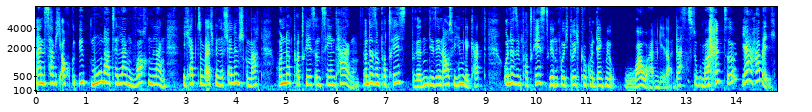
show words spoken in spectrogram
Nein, das habe ich auch geübt, monatelang, wochenlang. Ich habe zum Beispiel eine Challenge gemacht, 100 Porträts in 10 Tagen. Und da sind Porträts drin, die sehen aus wie hingekackt. Und da sind Porträts drin, wo ich durchgucke und denke mir, wow, Angela, das hast du gemalt? So, ja, habe ich.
